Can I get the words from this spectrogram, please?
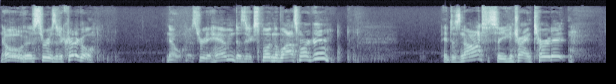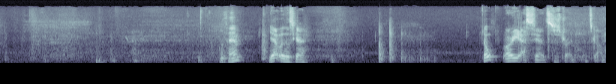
No, goes through. Is it a critical? No. Goes through to him. Does it explode in the blast marker? It does not, so you can try and turret it. With him? Yeah, with this guy. Nope. Oh, yes. Yeah, it's destroyed. It's gone.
